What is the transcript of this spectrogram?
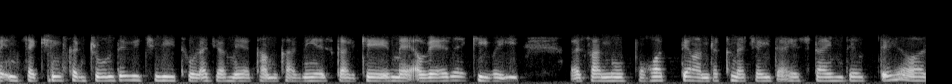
ਇਨਫੈਕਸ਼ਨ ਕੰਟਰੋਲ ਦੇ ਵਿੱਚ ਵੀ ਥੋੜਾ ਜਿਹਾ ਮੈਂ ਕੰਮ ਕਰਦੀ ਹਾਂ ਇਸ ਕਰਕੇ ਮੈਂ ਅਵੇਅਰ ਹੈ ਕਿ ਅ, ਸਾਨੂੰ ਬਹੁਤ ਧਿਆਨ ਰੱਖਣਾ ਚਾਹੀਦਾ ਹੈ ਇਸ ਟਾਈਮ ਦੇ ਉੱਤੇ ਔਰ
